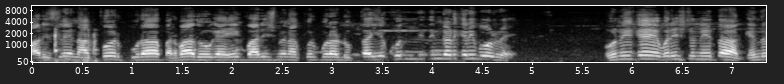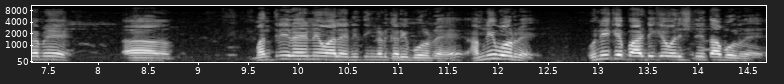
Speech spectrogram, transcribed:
और इसलिए नागपुर पूरा बर्बाद हो गया। एक बारिश में नागपुर पूरा डूबता ये खुद नितिन गडकरी बोल रहे उन्हीं के वरिष्ठ नेता केंद्र में आ, मंत्री रहने वाले नितिन गडकरी बोल रहे हैं। हम नहीं बोल रहे। उन्हीं के पार्टी के वरिष्ठ नेता बोल रहे हैं।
